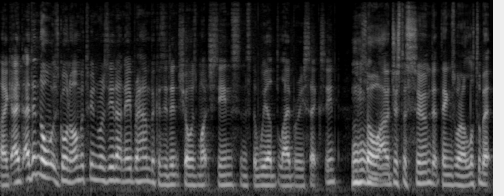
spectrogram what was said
Like I, I didn't know what was going on between Rosita and Abraham because he didn't show as much scenes since the weird library sex scene. Mm-hmm. So I just assumed that things were a little bit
